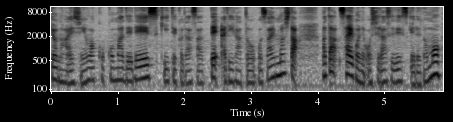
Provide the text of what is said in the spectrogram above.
今日の配信はここまでです。聞いてくださってありがとうございました。また最後にお知らせですけれども、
